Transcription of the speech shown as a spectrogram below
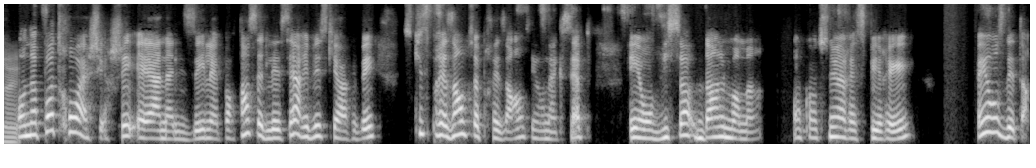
On n'a pas trop à chercher et à analyser. L'important, c'est de laisser arriver ce qui est arrivé. Ce qui se présente, se présente et on accepte. Et on vit ça dans le moment. On continue à respirer et on se détend.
